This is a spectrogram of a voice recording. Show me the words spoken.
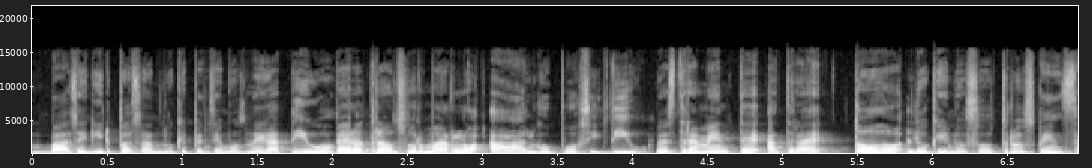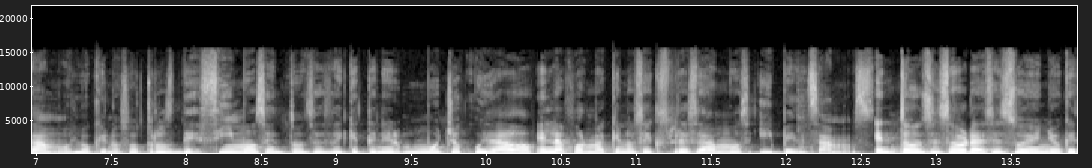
va a seguir pasando que pensemos negativo, pero transformarlo a algo positivo. Nuestra mente atrae todo lo que nosotros pensamos, lo que nosotros decimos, entonces hay que tener mucho cuidado en la forma que nos expresamos y pensamos. Entonces, ahora ese sueño que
